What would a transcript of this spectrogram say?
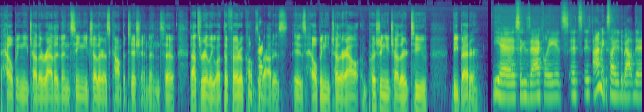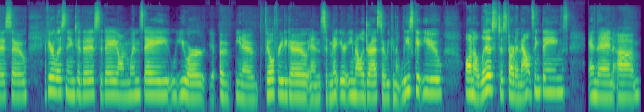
helping each other rather than seeing each other as competition and so that's really what the photo club's about is is helping each other out and pushing each other to be better Yes, exactly. It's, it's it's I'm excited about this. So if you're listening to this today on Wednesday, you are uh, you know feel free to go and submit your email address so we can at least get you on a list to start announcing things. And then um,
